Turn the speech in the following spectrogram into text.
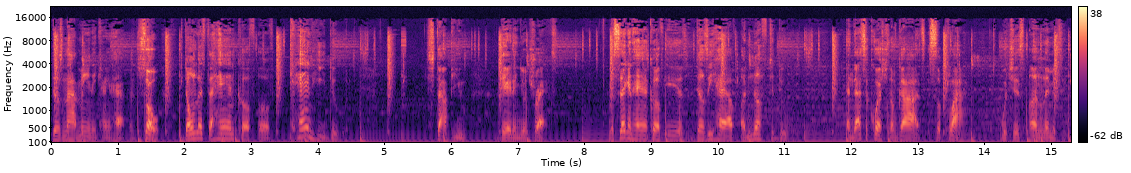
does not mean it can't happen. So don't let the handcuff of can he do it stop you dead in your tracks. The second handcuff is does he have enough to do it? And that's a question of God's supply, which is unlimited.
